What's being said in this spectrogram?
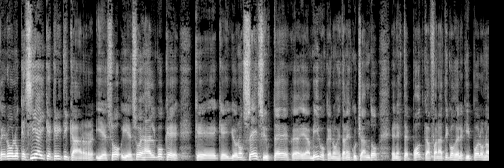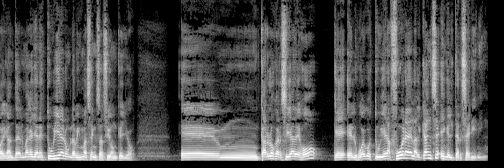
Pero lo que sí hay que criticar, y eso, y eso es algo que, que, yo no sé si ustedes, eh, amigos que nos están escuchando en este podcast, fanáticos del equipo de los navegantes del Magallanes, tuvieron la misma sensación que yo. Eh, Carlos García dejó que el juego estuviera fuera del alcance en el tercer inning.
